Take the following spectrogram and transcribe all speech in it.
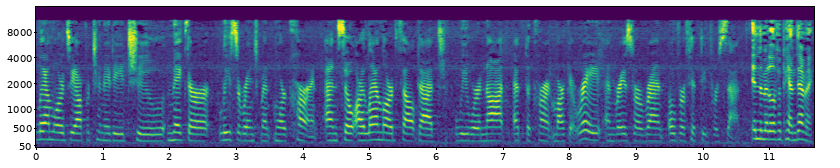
landlords the opportunity to make their lease arrangement more current. And so our landlord felt that we were not at the current market rate and raised our rent over 50%. In the middle of a pandemic?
